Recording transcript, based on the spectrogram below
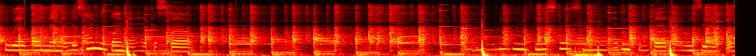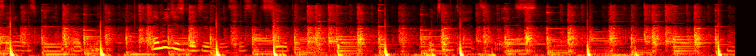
Okay, we have one minute. This time is going by hecka slow. Do we need any faces? No, I think we're good. I always leave my face. Let me just go to the faces. Let's see what they have. What's a dance face? Hmm.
